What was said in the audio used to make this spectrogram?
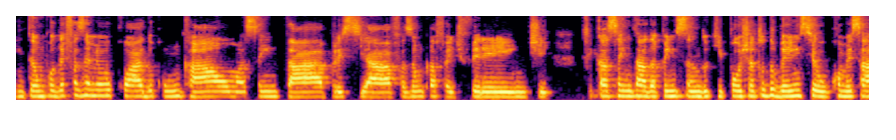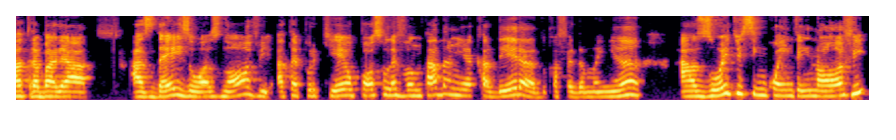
então poder fazer meu quadro com calma, sentar, apreciar, fazer um café diferente, ficar sentada pensando que, poxa, tudo bem se eu começar a trabalhar às 10 ou às 9, até porque eu posso levantar da minha cadeira do café da manhã às 8h59,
